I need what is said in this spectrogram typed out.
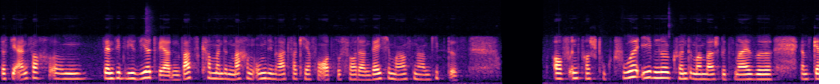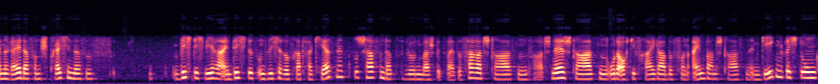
dass die einfach ähm, sensibilisiert werden. Was kann man denn machen, um den Radverkehr vor Ort zu fördern? Welche Maßnahmen gibt es? Auf Infrastrukturebene könnte man beispielsweise ganz generell davon sprechen, dass es wichtig wäre, ein dichtes und sicheres Radverkehrsnetz zu schaffen. Dazu würden beispielsweise Fahrradstraßen, Fahrradschnellstraßen oder auch die Freigabe von Einbahnstraßen in Gegenrichtung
